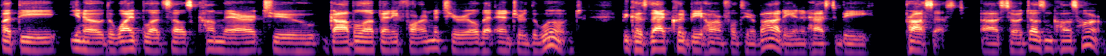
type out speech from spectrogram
but the you know the white blood cells come there to gobble up any foreign material that entered the wound because that could be harmful to your body and it has to be processed uh, so it doesn't cause harm.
